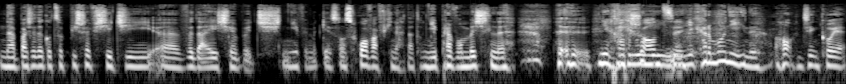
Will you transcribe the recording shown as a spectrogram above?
na bazie tego, co pisze w sieci, e, wydaje się być, nie wiem jakie są słowa w Chinach na to, nieprawomyślny, piszący, nieharmonijny. O, dziękuję.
